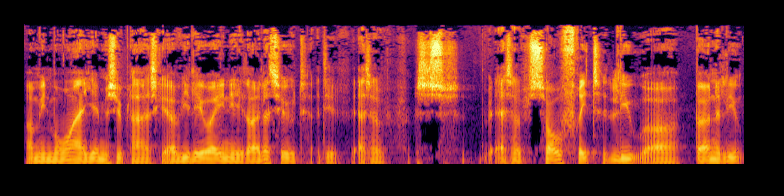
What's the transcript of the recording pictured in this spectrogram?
Og min mor er hjemmesygeplejerske, og vi lever egentlig et relativt, det, altså, altså sorgfrit liv og børneliv.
